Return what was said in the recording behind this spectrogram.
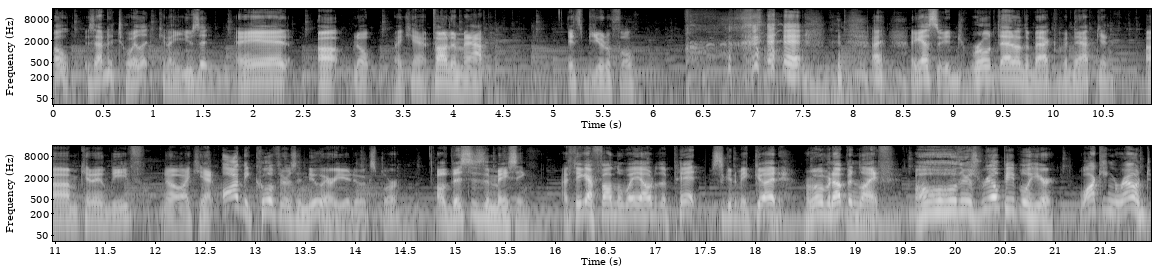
Oh, is that a toilet? Can I use it? And, uh, nope, I can't. Found a map. It's beautiful. I, I guess we wrote that on the back of a napkin. Um, can I leave? No, I can't. Oh, it'd be cool if there was a new area to explore. Oh, this is amazing. I think I found the way out of the pit. This is gonna be good. We're moving up in life. Oh, there's real people here, walking around,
